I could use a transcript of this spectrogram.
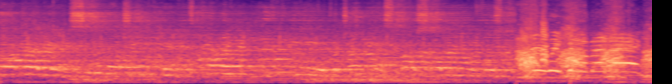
Warburton, Super Champion, it's Tyler Matthew, Petronius, first Southern Here we go, baby!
